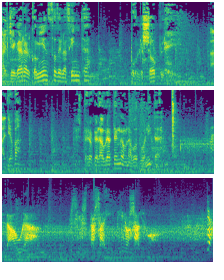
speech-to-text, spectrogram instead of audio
Al llegar al comienzo de la cinta, pulsó play. Allá va. Espero que Laura tenga una voz bonita. Laura, si estás ahí, dinos algo. Ya,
